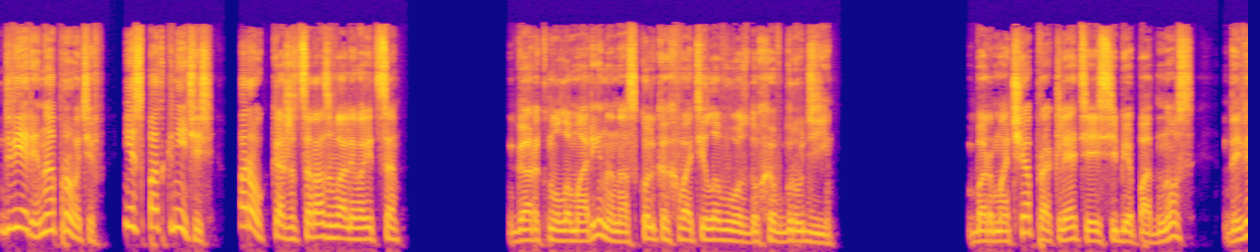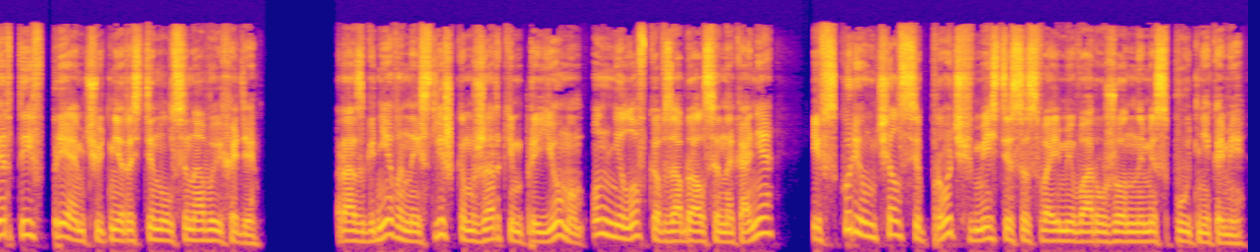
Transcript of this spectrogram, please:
Двери напротив. Не споткнитесь. Порог, кажется, разваливается. Гаркнула Марина, насколько хватило воздуха в груди. Бормоча проклятие себе под нос, Деверт и впрямь чуть не растянулся на выходе. Разгневанный слишком жарким приемом, он неловко взобрался на коня и вскоре умчался прочь вместе со своими вооруженными спутниками.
